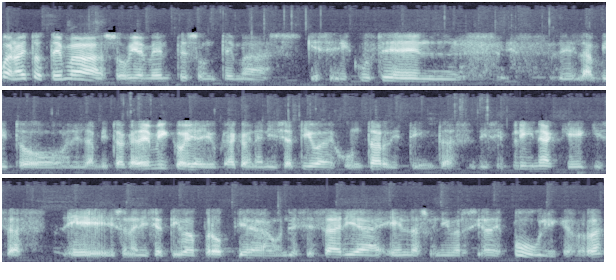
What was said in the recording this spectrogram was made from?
Bueno, estos temas obviamente son temas que se discuten en el ámbito en el ámbito académico y hay acá una iniciativa de juntar distintas disciplinas que quizás eh, es una iniciativa propia o necesaria en las universidades públicas, ¿verdad?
